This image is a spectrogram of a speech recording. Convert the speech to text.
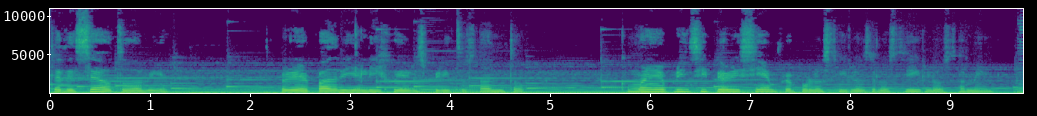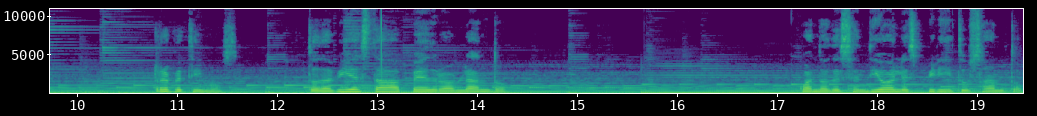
te deseo bien. Gloria al Padre y al Hijo y al Espíritu Santo, como en el principio, y siempre, por los siglos de los siglos. Amén. Repetimos, todavía estaba Pedro hablando cuando descendió el Espíritu Santo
